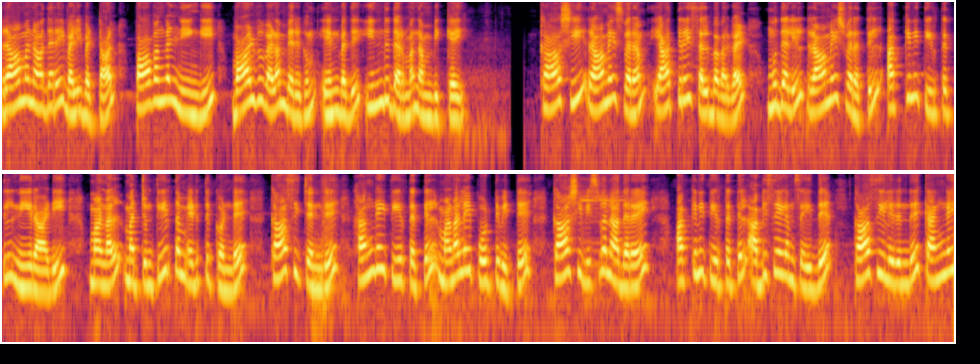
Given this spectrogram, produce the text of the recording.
ராமநாதரை வழிபட்டால் பாவங்கள் நீங்கி வாழ்வு வளம் பெருகும் என்பது இந்து தர்ம நம்பிக்கை. காஷி ராமேஸ்வரம் யாத்திரை செல்பவர்கள் முதலில் ராமேஸ்வரத்தில் அக்கினி தீர்த்தத்தில் நீராடி மணல் மற்றும் தீர்த்தம் எடுத்துக்கொண்டு காசி சென்று கங்கை தீர்த்தத்தில் மணலை போட்டுவிட்டு காஷி விஸ்வநாதரை அக்னி தீர்த்தத்தில் அபிஷேகம் செய்து காசியிலிருந்து கங்கை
